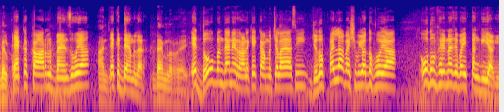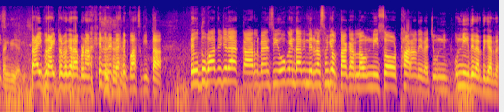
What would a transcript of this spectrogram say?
ਬਿਲਕੁਲ। ਇੱਕ ਕਾਰਲ ਬੈਂਜ਼ ਹੋਇਆ ਹਾਂਜੀ। ਇੱਕ ਡੈਮਲਰ। ਡੈਮਲਰ ਹੋਇਆ ਜੀ। ਇਹ ਦੋ ਬੰਦਿਆਂ ਨੇ ਰਲ ਕੇ ਕੰਮ ਚਲਾਇਆ ਸੀ। ਜਦੋਂ ਪਹਿਲਾ ਵਿਸ਼ਵ ਯੁੱਧ ਹੋਇਆ ਉਦੋਂ ਫਿਰ ਇਹਨਾਂ 'ਚ ਬਾਈ ਤੰਗੀ ਆ ਗਈ ਤੰਗੀ ਆ ਗਈ। ਟਾਈਪਰਾਈਟਰ ਵਗੈਰਾ ਬਣਾ ਕੇ ਇਹਨਾਂ ਨੇ ਟਾਈਮ ਪਾਸ ਕੀਤਾ। ਤੇ ਉਸ ਤੋਂ ਬਾਅਦ ਜਿਹੜਾ ਕਾਰਲ ਬੈਂਸ ਸੀ ਉਹ ਕਹਿੰਦਾ ਵੀ ਮੇਰੇ ਨਾਲ ਸਮਝੌਤਾ ਕਰ ਲਾ 1918 ਦੇ ਵਿੱਚ 19 19 ਦੇ ਵਿਰਦ ਗਿਰਦ।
